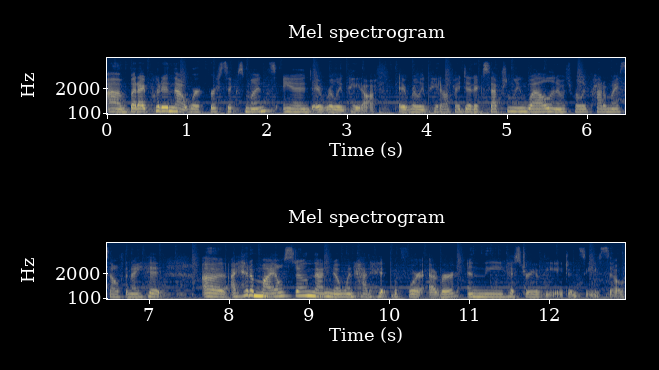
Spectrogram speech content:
Um, but I put in that work for six months and it really paid off. It really paid off. I did exceptionally well and I was really proud of myself. And I hit, uh, I hit a milestone that no one had hit before ever in the history of the agency. So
